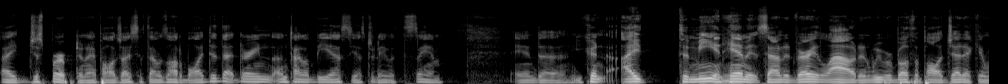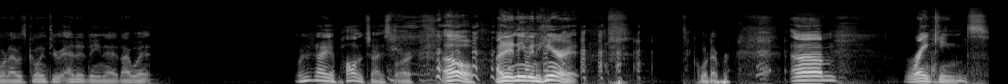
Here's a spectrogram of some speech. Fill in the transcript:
I just burped, and I apologize if that was audible. I did that during Untitled BS yesterday with Sam, and uh, you couldn't. I to me and him, it sounded very loud, and we were both apologetic. And when I was going through editing it, I went, "What did I apologize for?" oh, I didn't even hear it. Whatever. Um, rankings.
